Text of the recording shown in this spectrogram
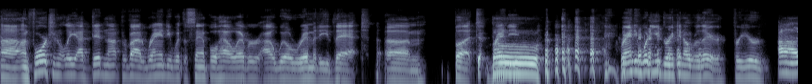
unfortunately, I did not provide Randy with the sample. However, I will remedy that. Um, but Randy, Randy, what are you drinking over there for your? Uh,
